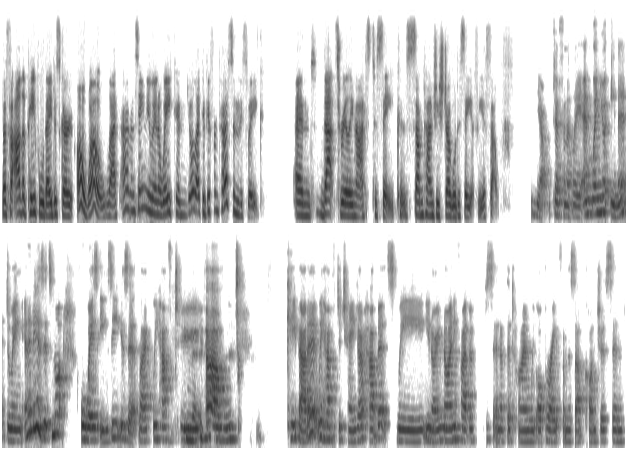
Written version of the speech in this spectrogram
but for other people, they just go, oh, whoa, like I haven't seen you in a week and you're like a different person this week. And that's really nice to see because sometimes you struggle to see it for yourself. Yeah, definitely. And when you're in it doing, and it is, it's not always easy, is it? Like we have to um, keep at it. We have to change our habits. We, you know, 95% of the time we operate from the subconscious and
